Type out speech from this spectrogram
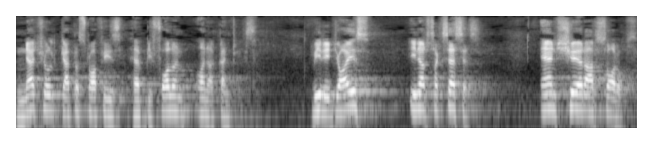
natural catastrophes have befallen on our countries. We rejoice in our successes and share our sorrows.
